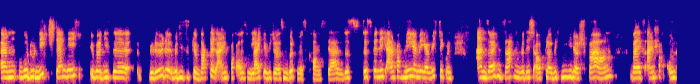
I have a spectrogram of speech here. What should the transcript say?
ähm, wo du nicht ständig über diese blöde, über dieses Gewackel einfach aus dem Gleichgewicht oder aus dem Rhythmus kommst. Ja, also das, das finde ich einfach mega, mega wichtig und an solchen Sachen würde ich auch, glaube ich, nie wieder sparen, weil es einfach und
